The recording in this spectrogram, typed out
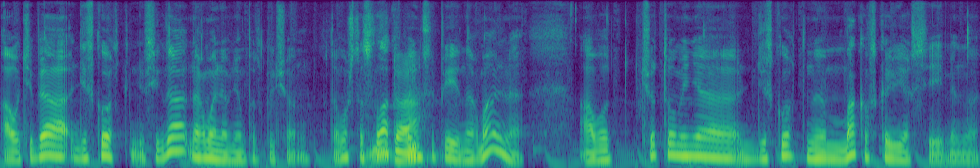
а у тебя Discord всегда нормально в нем подключен? Потому что Slack, да. в принципе, нормально. А вот что-то у меня Discord на маковской версии именно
